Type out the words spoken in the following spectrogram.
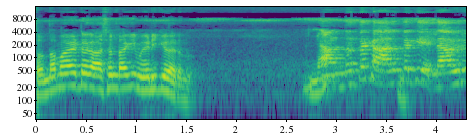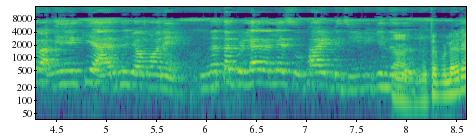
സ്വന്തമായിട്ട് കാശുണ്ടാക്കി മേടിക്കുമായിരുന്നു അന്നത്തെ കാലത്തൊക്കെ എല്ലാവരും അങ്ങനെയൊക്കെ ആയിരുന്നു ജോമോനെ. ഇന്നത്തെ പിള്ളേരല്ലേ സുഖമായിട്ട് ജീവിക്കുന്നത്. ഇന്നത്തെ പിള്ളേരെ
